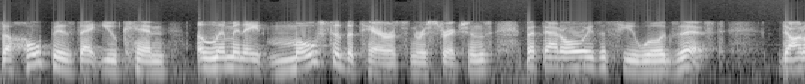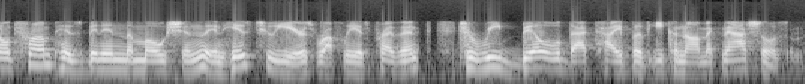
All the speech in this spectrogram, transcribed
the hope is that you can eliminate most of the tariffs and restrictions, but that always a few will exist. Donald Trump has been in the motion in his two years, roughly, as president, to rebuild that type of economic nationalism,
